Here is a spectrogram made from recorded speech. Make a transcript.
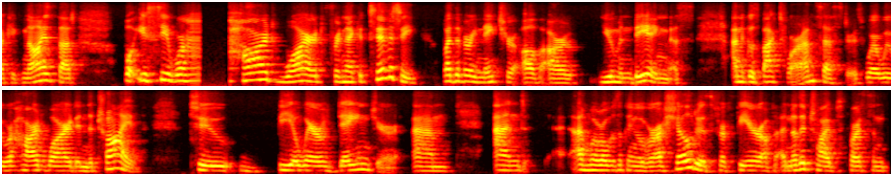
recognize that. But you see, we're hardwired for negativity. by the very nature of our human beingness. And it goes back to our ancestors, where we were hardwired in the tribe to be aware of danger. Um, and and we're always looking over our shoulders for fear of another tribe's person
